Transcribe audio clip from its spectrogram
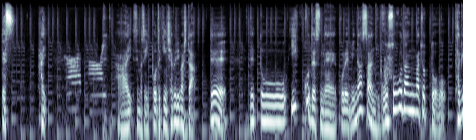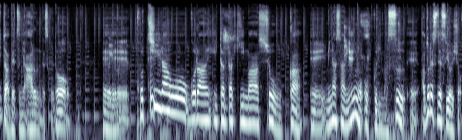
です。はい。はい。はい、すいません、一方的に喋りました。で、えっと、一個ですね、これ皆さんにご相談がちょっと旅とは別にあるんですけど、えーこちらをご覧いただきましょうか。えー皆さんにも送ります、えーアドレスです、よいしょ。よ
